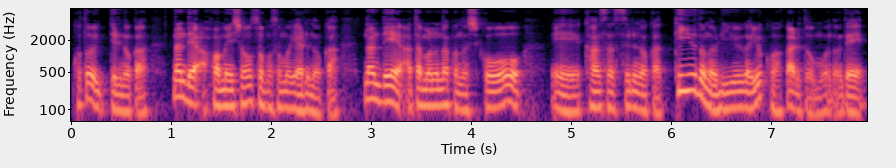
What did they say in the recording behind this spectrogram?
ことを言ってるのか何でアファメーションをそもそもやるのか何で頭の中の思考を、えー、観察するのかっていうのの理由がよくわかると思うので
